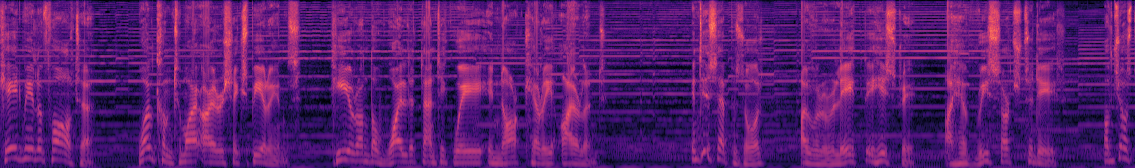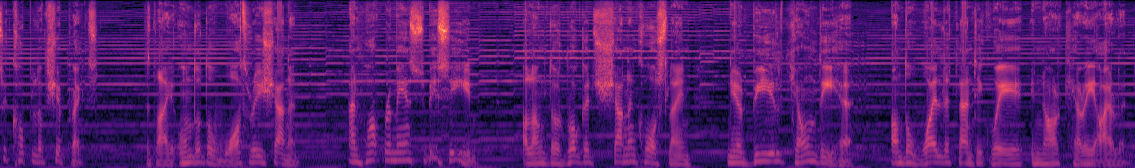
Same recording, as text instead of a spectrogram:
Céad Míle Fáilte, welcome to my Irish experience here on the Wild Atlantic Way in North Kerry, Ireland. In this episode, I will relate the history I have researched to date of just a couple of shipwrecks that lie under the watery Shannon and what remains to be seen along the rugged Shannon coastline near Beal Ceann on the Wild Atlantic Way in North Kerry, Ireland.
